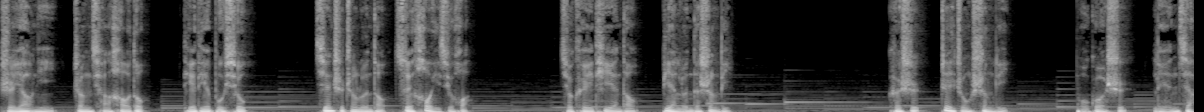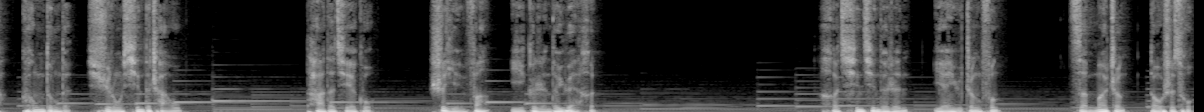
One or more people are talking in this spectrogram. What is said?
只要你争强好斗、喋喋不休，坚持争论到最后一句话，就可以体验到辩论的胜利。可是这种胜利，不过是廉价空洞的虚荣心的产物。它的结果，是引发一个人的怨恨。和亲近的人言语争锋。怎么争都是错。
